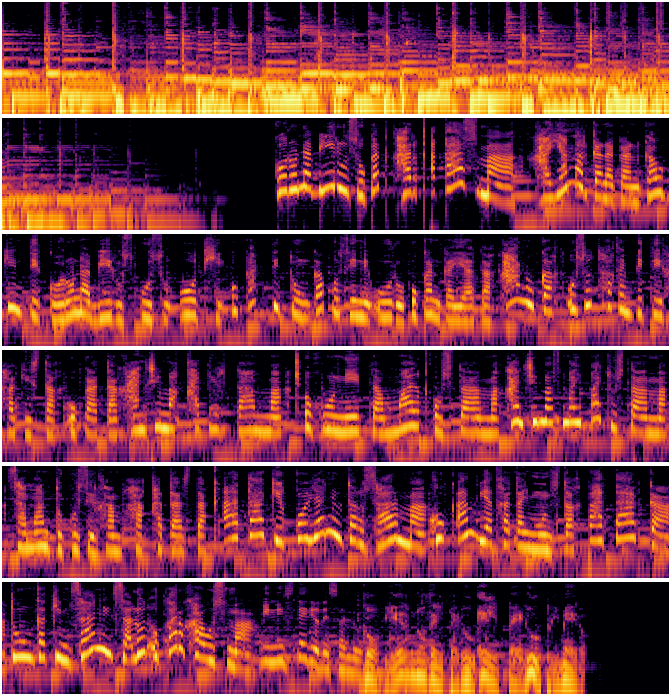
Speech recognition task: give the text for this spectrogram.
Coronavirus usukat harq'aqasma hayamarkanakan kawkinti coronavirus usu utji ukanti tunkapusini uru ukan kayata. Hanukaq usut haqinpiti hakistaq ukata hanchimaq qatirtama ch'ujunita malq'ustama hanchimas maypachustama samantukusir ham haqatasta k'ataki qollañutar sarma. Huk'anpiat hataymunstaq pataka tunka kimsani salud ukar hausma Ministerio de Salud. Gobierno del Perú. El Perú primero.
